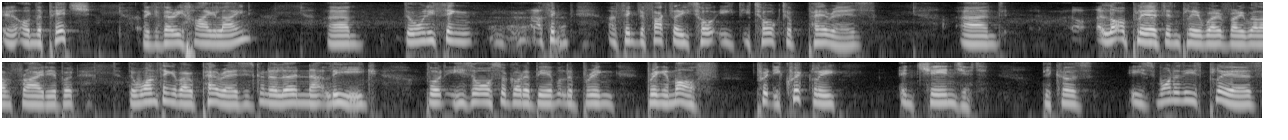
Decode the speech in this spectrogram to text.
uh, on the pitch, like a very high line. Um, the only thing I think I think the fact that he talked he, he talked to Perez, and a lot of players didn't play very, very well on Friday. But the one thing about Perez, he's going to learn that league, but he's also got to be able to bring bring him off pretty quickly and change it, because he's one of these players.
